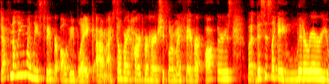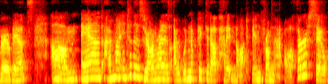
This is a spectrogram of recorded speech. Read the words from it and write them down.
Definitely my least favorite Olivia Blake. Um, I still write hard for her. She's one of my favorite authors, but this is like a literary romance. Um, and I'm not into those genres. I wouldn't have picked it up had it not been from that author. So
